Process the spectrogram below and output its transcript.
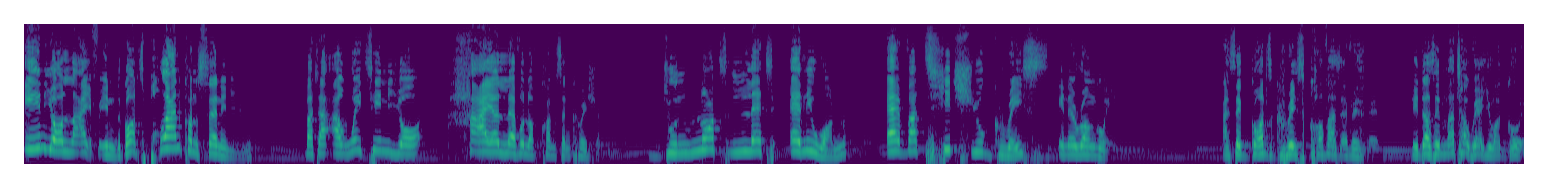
in your life, in God's plan concerning you, that are awaiting your higher level of consecration do not let anyone ever teach you grace in a wrong way. I say God's grace covers everything. It doesn't matter where you are going.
